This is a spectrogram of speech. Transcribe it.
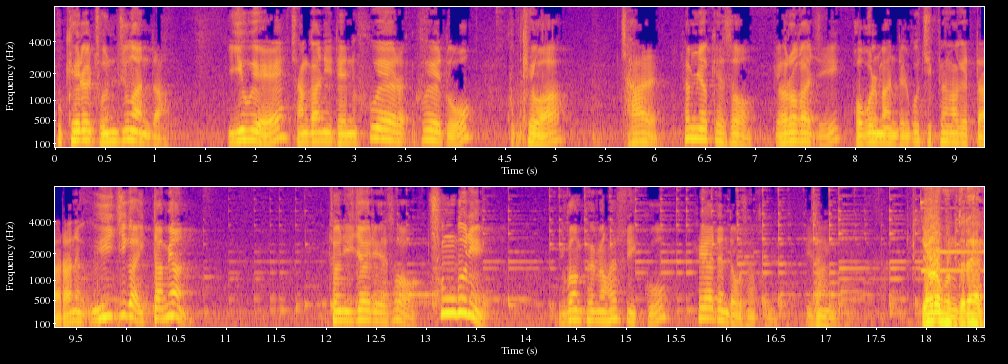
국회를 존중한다. 이후에 장관이 된 후에, 후에도 국회와 잘 협력해서 여러 가지 법을 만들고 집행하겠다라는 의지가 있다면 전 이 자리에서 충분히 유감 표명할 수 있고 해야 된다고 생각합니다. 이상입니다. 여러분들의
